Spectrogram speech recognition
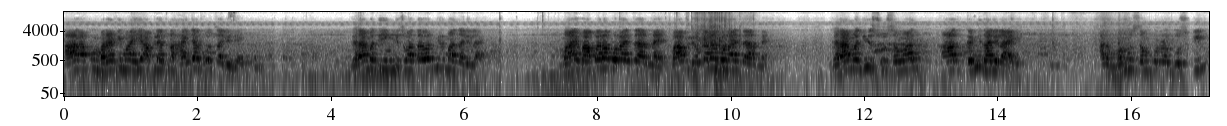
आज आपण मराठी मा ही आपल्यातून हायजॅक होत चाललेली आहे. घरामध्ये इंग्लिश वातावरण निर्माण झालेलं आहे. माय बापाला बोलायला तयार नाही बाप लोकांना बोलायला तयार नाही. घरामध्ये सुसंवाद आज कमी झालेला आहे. आणि म्हणून संपूर्ण गोष्टी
